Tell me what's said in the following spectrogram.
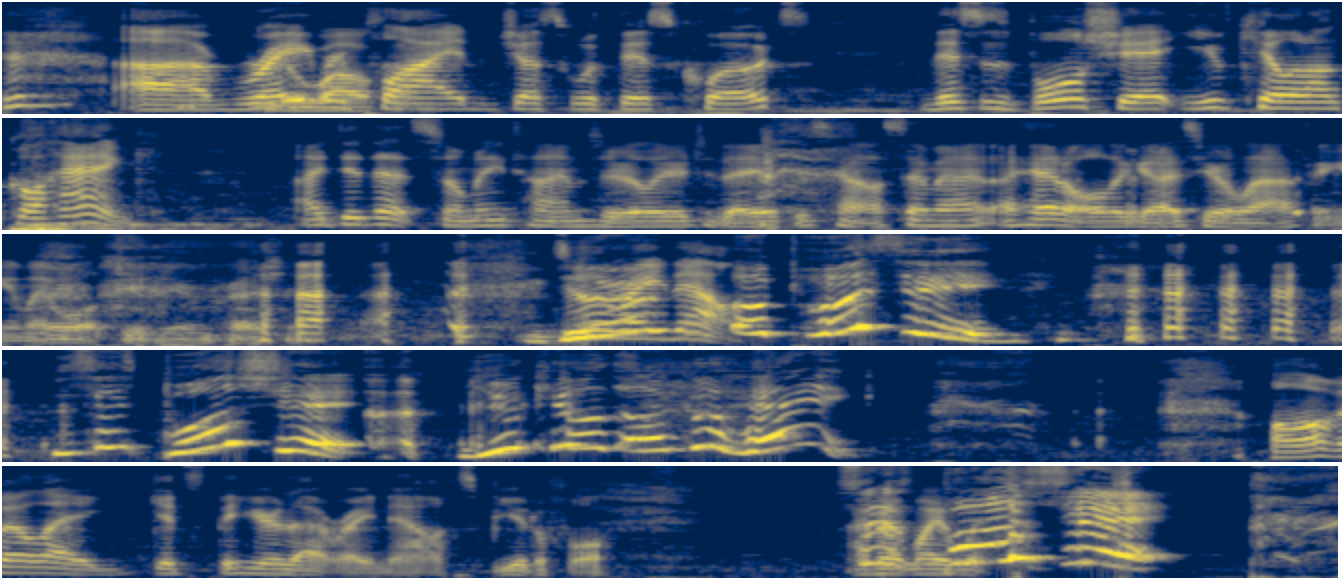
uh, Ray You're welcome. replied just with this quote: "This is bullshit. You killed Uncle Hank." I did that so many times earlier today at this house I'm at. I had all the guys here laughing at my Walt Jr. impression. Do it right now. A pussy. this is bullshit. You killed Uncle Hank. All of LA gets to hear that right now. It's beautiful. This is bullshit.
